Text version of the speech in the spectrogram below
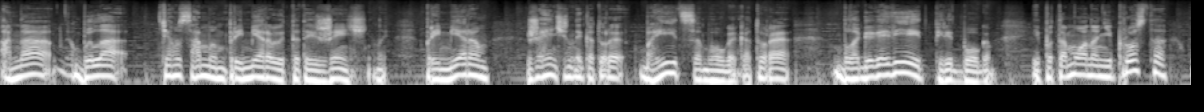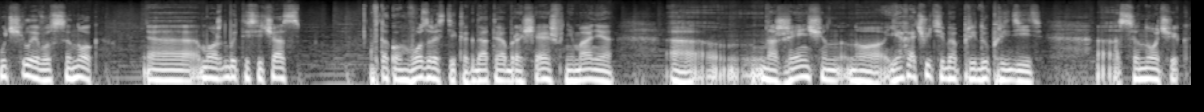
она была тем самым примером вот этой женщины, примером женщины, которая боится Бога, которая благоговеет перед Богом. И потому она не просто учила его сынок, э, может быть, ты сейчас в таком возрасте, когда ты обращаешь внимание э, на женщин, но я хочу тебя предупредить, э, сыночек,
